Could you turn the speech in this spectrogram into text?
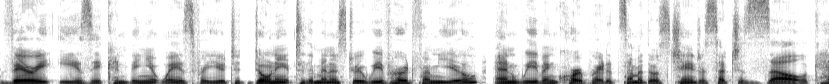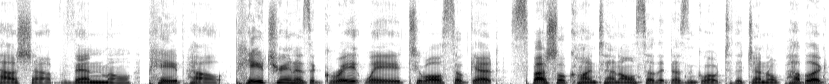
very easy, convenient ways for you to donate to the ministry. We've heard from you and we've incorporated some of those changes, such as Zelle, Cash App, Venmo, PayPal. Patreon is a great way to also get special content also that doesn't go out to the general public.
